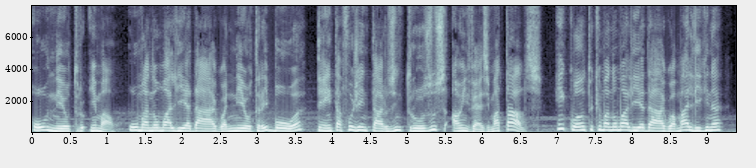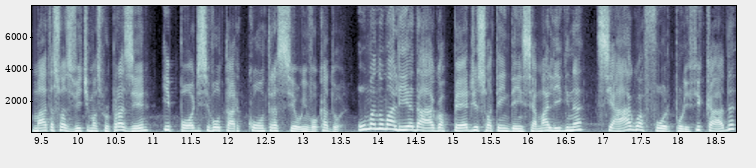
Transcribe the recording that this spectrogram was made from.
ou neutro e mal. Uma anomalia da água neutra e boa tenta afugentar os intrusos ao invés de matá-los enquanto que uma anomalia da água maligna mata suas vítimas por prazer e pode se voltar contra seu invocador. Uma anomalia da água perde sua tendência maligna se a água for purificada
